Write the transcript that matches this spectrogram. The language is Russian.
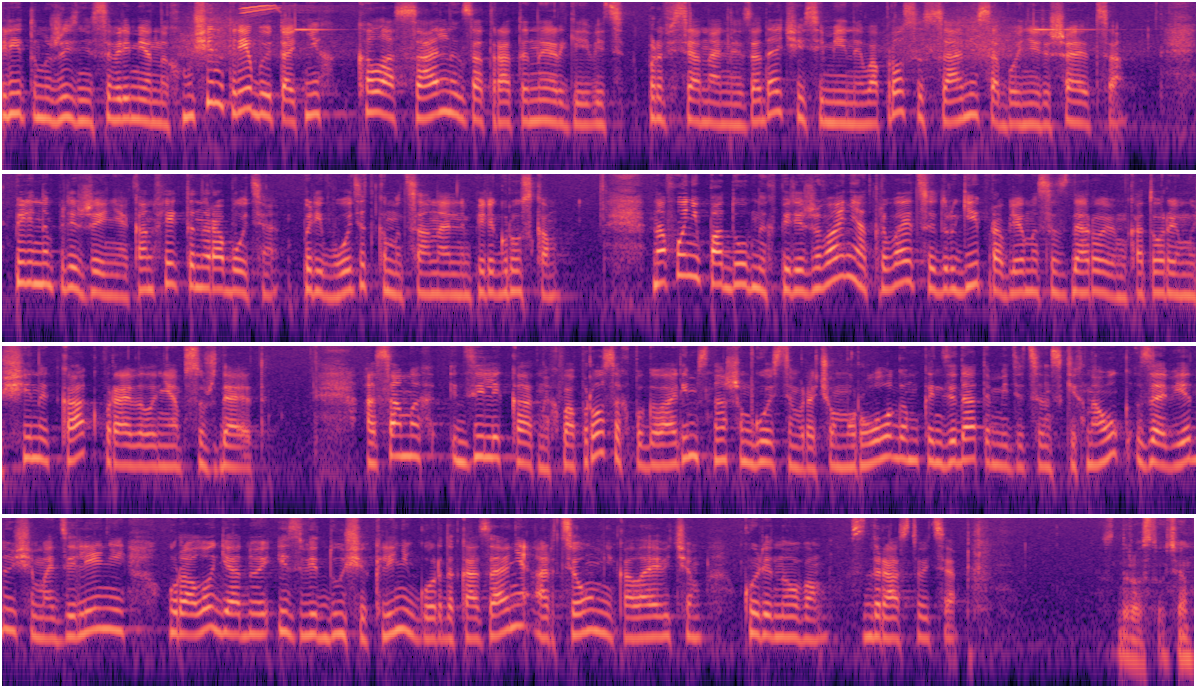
Ритм жизни современных мужчин требует от них колоссальных затрат энергии, ведь профессиональные задачи и семейные вопросы сами собой не решаются. Перенапряжение, конфликты на работе приводят к эмоциональным перегрузкам. На фоне подобных переживаний открываются и другие проблемы со здоровьем, которые мужчины, как правило, не обсуждают. О самых деликатных вопросах поговорим с нашим гостем, врачом-урологом, кандидатом медицинских наук, заведующим отделением урологии одной из ведущих клиник города Казани Артемом Николаевичем Куриновым. Здравствуйте. Здравствуйте.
